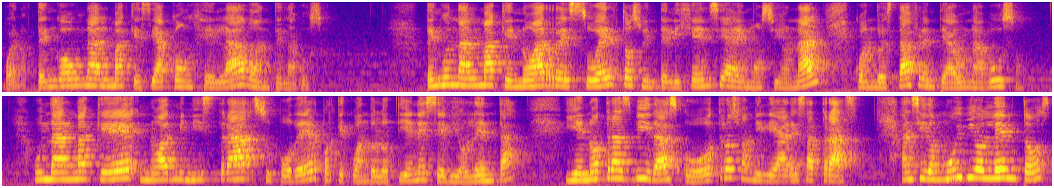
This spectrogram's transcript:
Bueno, tengo un alma que se ha congelado ante el abuso tengo un alma que no ha resuelto su inteligencia emocional cuando está frente a un abuso. Un alma que no administra su poder porque cuando lo tiene se violenta y en otras vidas o otros familiares atrás han sido muy violentos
